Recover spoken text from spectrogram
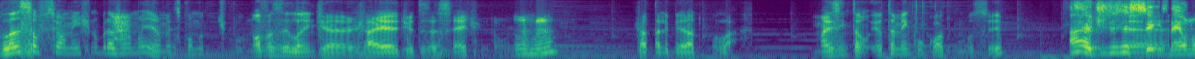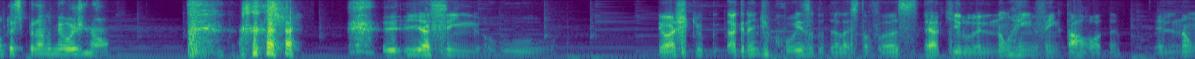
lança oficialmente no Brasil amanhã, mas como, tipo, Nova Zelândia já é dia 17, então uhum. já tá liberado por lá. Mas então, eu também concordo com você. Ah, é de 16, é... né? Eu não tô esperando o meu hoje, não. e, e, assim, o... eu acho que a grande coisa do The Last of Us é aquilo, ele não reinventa a roda. Ele não,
